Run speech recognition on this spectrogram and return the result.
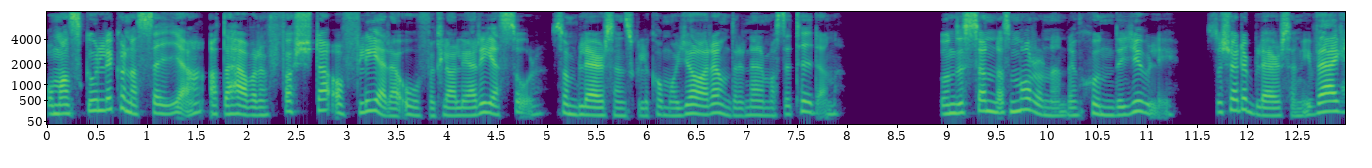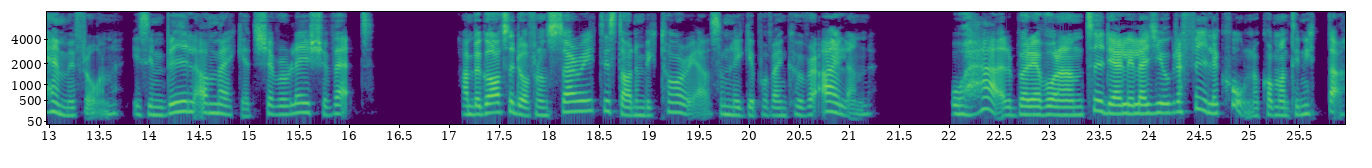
Och man skulle kunna säga att det här var den första av flera oförklarliga resor som Blair sen skulle komma att göra under den närmaste tiden. Under söndagsmorgonen den 7 juli så körde Blair sen iväg hemifrån i sin bil av märket Chevrolet Chevette. Han begav sig då från Surrey till staden Victoria som ligger på Vancouver Island. Och här börjar vår tidigare lilla geografilektion att komma till nytta.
